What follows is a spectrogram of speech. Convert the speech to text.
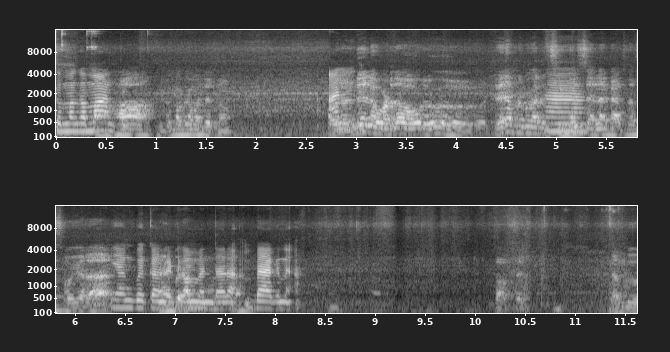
ಗಮ ಗಮ ಅಂತೈತ್ ನಾವು ಅಲ್ಲಿ ಎಲ್ಲ ಹೊಡೆದವ ಅವರು ಟ್ರೈನ್ ಬರ್ಬೇಕಾದ್ರೆ ಸಿಂಗಲ್ಸ್ ಎಲ್ಲ ಬ್ಯಾಚಲರ್ಸ್ ಹೋಗ್ಯಾರ. ಹೆಂಗ್ ಬೇಕಂಗೆ ಇಟ್ಕೊಂಡ್ ಬಂದಾರ ಬ್ಯಾಗ್ನ. ಸಾಫ್ಟ್ ನಮ್ದು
